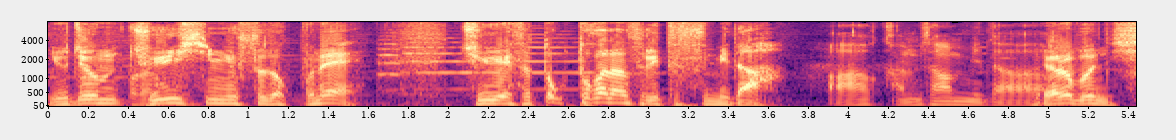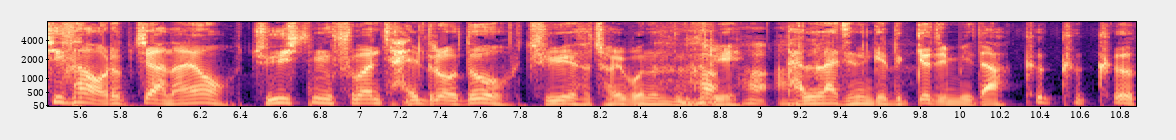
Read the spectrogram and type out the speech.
요즘 주입식 뉴스 덕분에 주위에서 똑똑한 소리 듣습니다. 아, 감사합니다. 여러분 시사 어렵지 않아요. 주의식 뉴스만 잘 들어도 주위에서 절 보는 눈들이 달라지는 게 느껴집니다. 크크크.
